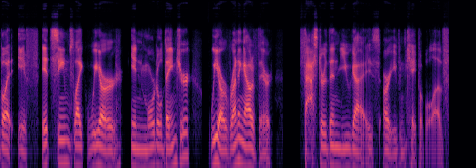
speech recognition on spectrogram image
but if it seems like we are in mortal danger, we are running out of there faster than you guys are even capable of.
